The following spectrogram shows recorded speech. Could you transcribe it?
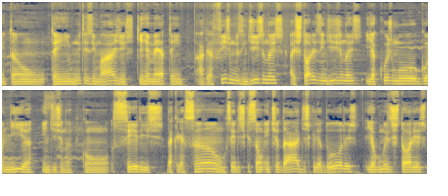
Então, tem muitas imagens que remetem a grafismos indígenas, a histórias indígenas e a cosmogonia indígena, com seres da criação, seres que são entidades criadoras e algumas histórias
